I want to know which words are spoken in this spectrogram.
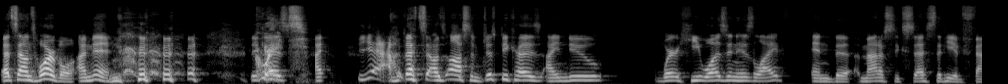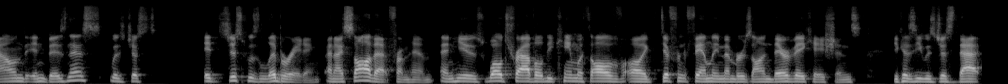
that sounds horrible. I'm in because Great. I yeah, that sounds awesome. Just because I knew where he was in his life and the amount of success that he had found in business was just it just was liberating and i saw that from him and he was well traveled he came with all of like different family members on their vacations because he was just that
